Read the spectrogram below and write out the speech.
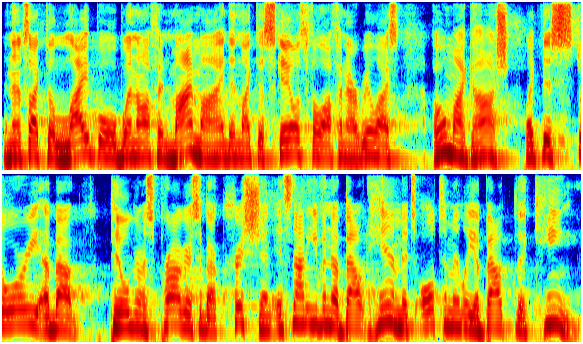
And then it's like the light bulb went off in my mind, and like the scales fell off, and I realized, oh my gosh, like this story about Pilgrim's Progress about Christian, it's not even about him, it's ultimately about the king.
